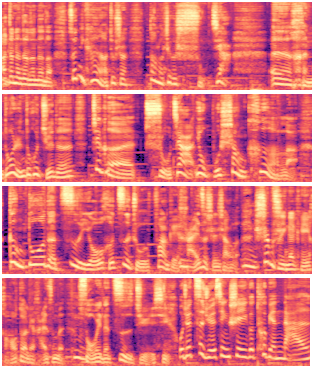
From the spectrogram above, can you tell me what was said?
啊，等等等等等等。”所以你看啊，就是到了这个暑假，呃，很多人都会觉得这个暑假又不上课了，更多的自由和自主放给孩子身上了，是不是应该可以好好锻炼孩子们所谓的自觉性？我觉得自觉性是一个特别难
